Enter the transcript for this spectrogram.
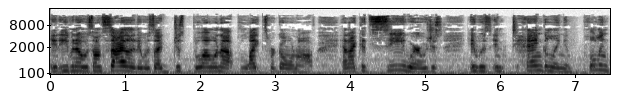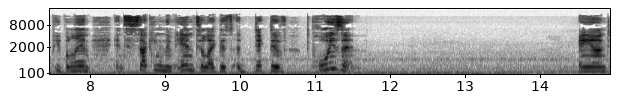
And even though it was on silent, it was like just blowing up. Lights were going off. And I could see where it was just, it was entangling and pulling people in and sucking them into like this addictive poison. And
